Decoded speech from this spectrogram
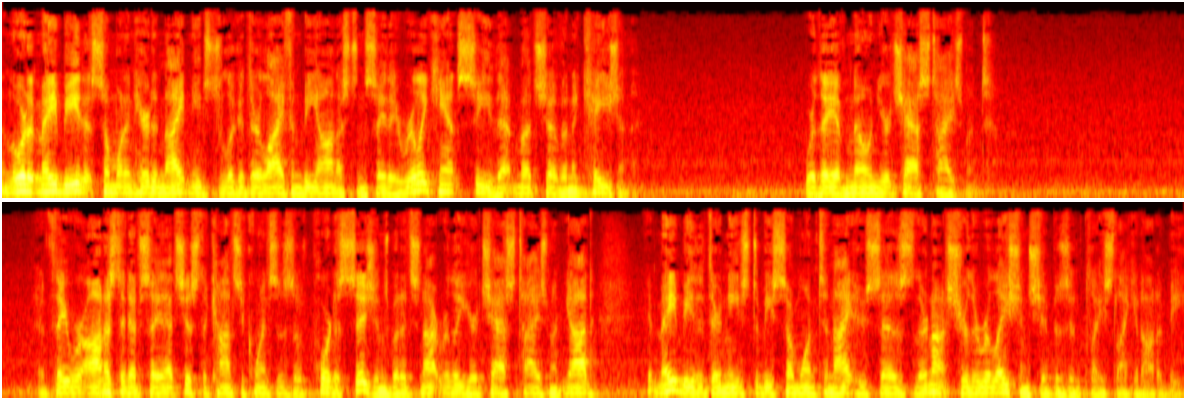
And Lord, it may be that someone in here tonight needs to look at their life and be honest and say they really can't see that much of an occasion where they have known your chastisement. If they were honest, they'd have to say that's just the consequences of poor decisions, but it's not really your chastisement. God, it may be that there needs to be someone tonight who says they're not sure the relationship is in place like it ought to be.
